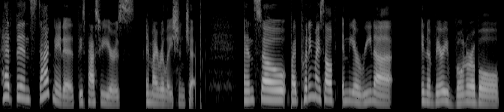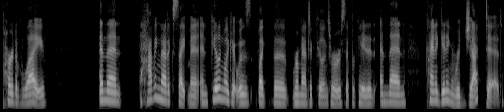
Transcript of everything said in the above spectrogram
had been stagnated these past few years in my relationship. And so by putting myself in the arena in a very vulnerable part of life and then having that excitement and feeling like it was like the romantic feelings were reciprocated and then kind of getting rejected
